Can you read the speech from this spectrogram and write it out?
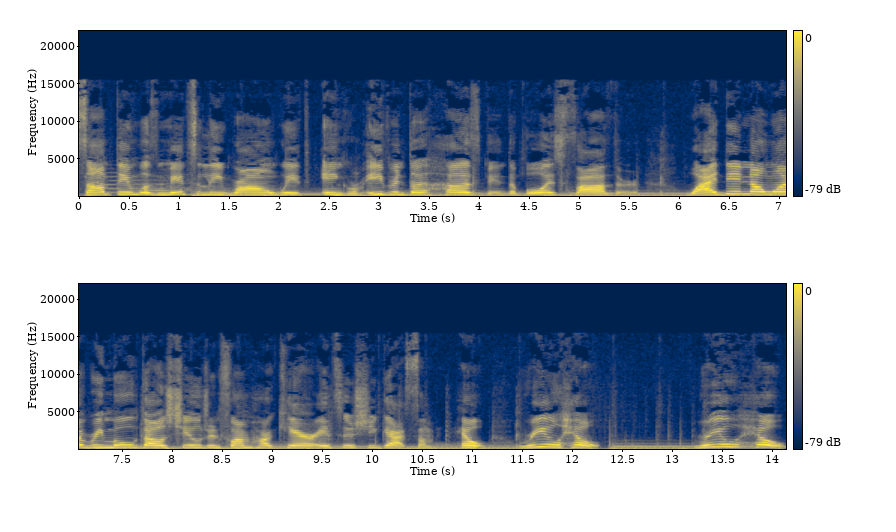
Something was mentally wrong with Ingram, even the husband, the boy's father. Why did no one remove those children from her care until she got some help? Real help. Real help.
